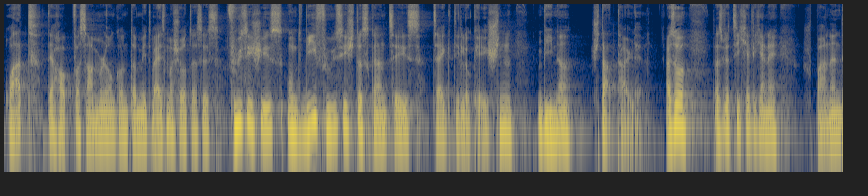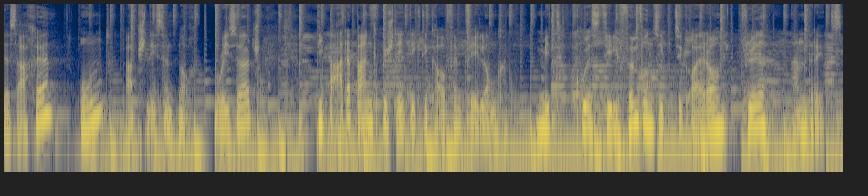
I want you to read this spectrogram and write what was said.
Ort der Hauptversammlung und damit weiß man schon, dass es physisch ist und wie physisch das Ganze ist, zeigt die Location Wiener Stadthalle. Also das wird sicherlich eine spannende Sache. Und abschließend noch Research. Die Baderbank bestätigt die Kaufempfehlung mit Kursziel 75 Euro für Andritz.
